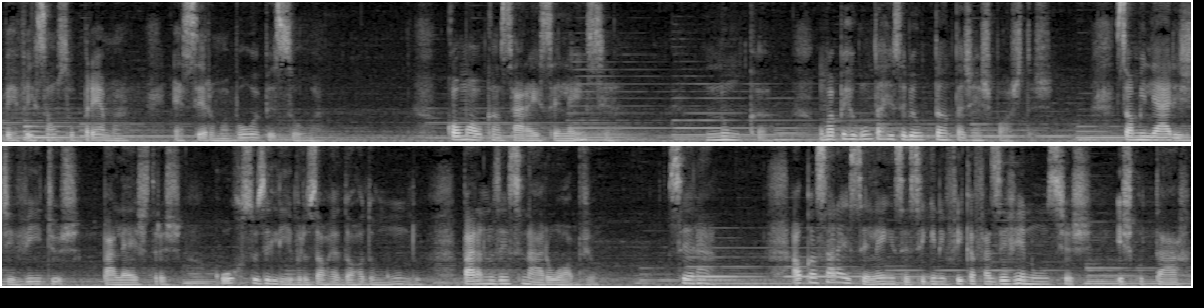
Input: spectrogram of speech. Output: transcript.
perfeição suprema é ser uma boa pessoa. Como alcançar a excelência? Nunca uma pergunta recebeu tantas respostas. São milhares de vídeos, palestras, cursos e livros ao redor do mundo para nos ensinar o óbvio. Será? Alcançar a excelência significa fazer renúncias, escutar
